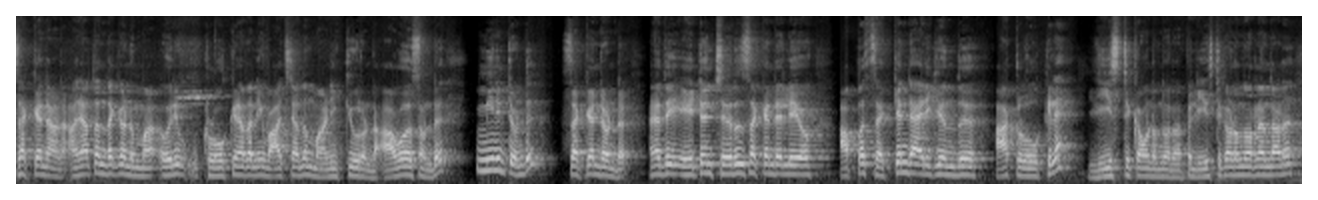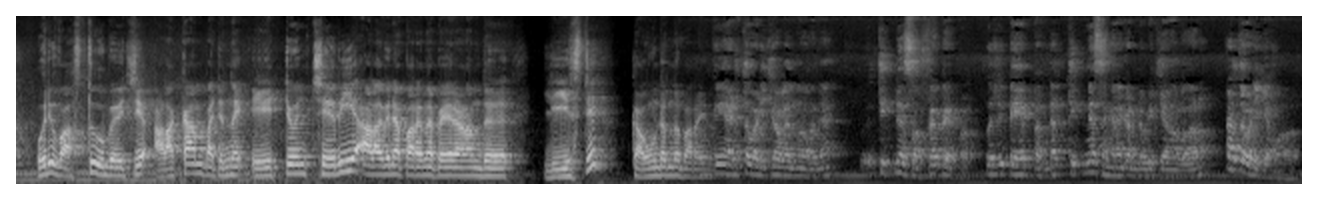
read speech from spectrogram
സെക്കൻഡാണ് അതിനകത്ത് എന്തൊക്കെയുണ്ട്? ഒരു ക്ലോക്കിനകത്ത് അല്ലെങ്കിൽ വാച്ചിനകത്ത് മണിക്കൂറുണ്ട് അവേഴ്സ് ഉണ്ട് മിനിറ്റ് ഉണ്ട് സെക്കൻഡ് ഉണ്ട്. അതായത് ഏറ്റവും ചെറു സെക്കൻഡ് അല്ലയോ? അപ്പോൾ സെക്കൻഡ് ആയിരിക്കും എന്ത്? ആ ക്ലോക്കിലെ ലീസ്റ്റ് കൗണ്ട് എന്ന് പറയുന്നത് അപ്പോൾ ലീസ്റ്റ് കൗണ്ട് എന്ന് പറഞ്ഞാൽ എന്താണ്? ഒരു വസ്തു ഉപയോഗിച്ച് അളക്കാൻ പറ്റുന്ന ഏറ്റവും ചെറിയ അളവിനെ പറയുന്ന പേരാണ് എന്ത്? ലീസ്റ്റ് കൗണ്ട് എന്ന് പറയുന്നത്. അടുത്ത പഠിക്കാനുള്ളതെന്ന് പറഞ്ഞാൽ തിക്നെസ് ഓഫ് എ പേപ്പർ ഒരു പേപ്പറിന്റെ തിക്നെസ് എങ്ങനെ കണ്ടുപിടിക്കുക എന്നുള്ളതാണ് അടുത്ത പഠിക്കാൻ പോകുന്നത്.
